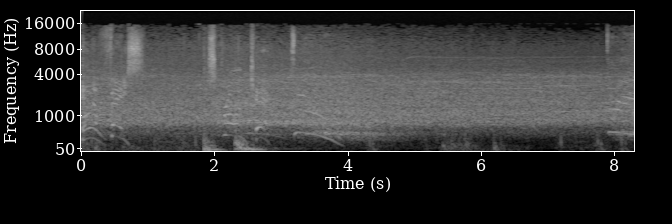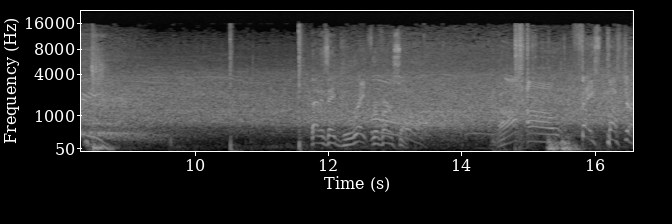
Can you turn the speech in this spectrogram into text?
In the face. Strong kick. That is a great reversal. Uh-oh. Face buster.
